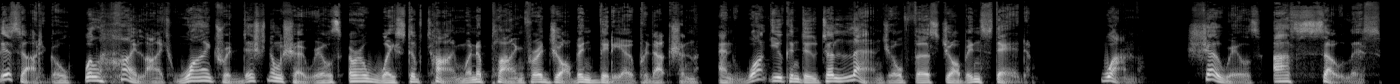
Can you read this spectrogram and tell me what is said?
This article will highlight why traditional showreels are a waste of time when applying for a job in video production and what you can do to land your first job instead. 1. Showreels are soulless.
